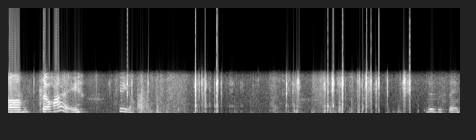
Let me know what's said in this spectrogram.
Um, so hi. Here you go. There's this thing.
